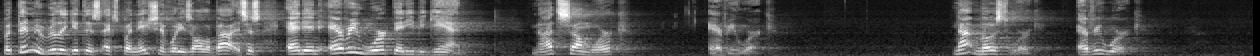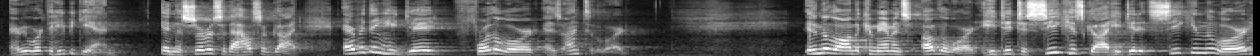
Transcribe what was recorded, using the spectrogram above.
But then we really get this explanation of what he's all about. It says, and in every work that he began, not some work, every work. Not most work, every work. Every work that he began in the service of the house of God. Everything he did for the Lord as unto the Lord. In the law and the commandments of the Lord, he did to seek his God. He did it seeking the Lord,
